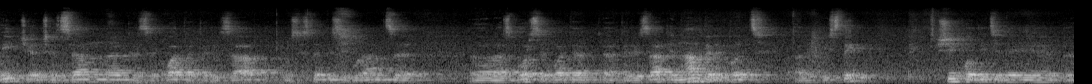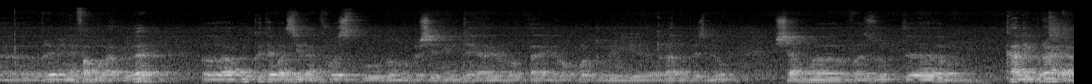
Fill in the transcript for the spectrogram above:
2, ceea ce înseamnă că se poate ateriza un sistem de siguranță uh, la zbor, se poate ateriza din ambele părți ale pistei și în condiții de uh, vreme nefavorabilă. Uh, acum câteva zile am fost cu domnul președinte al aeroportului Radu Bezmiuc și am văzut calibrarea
